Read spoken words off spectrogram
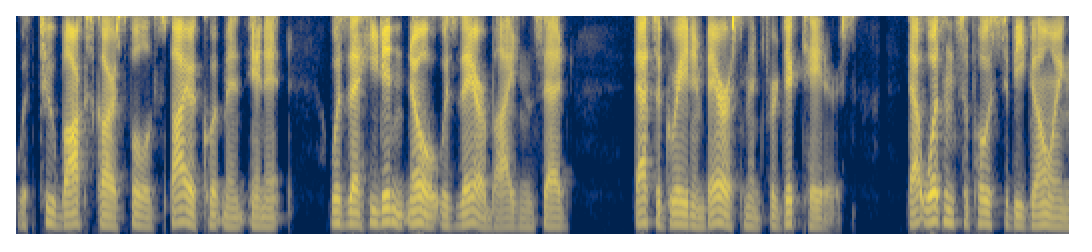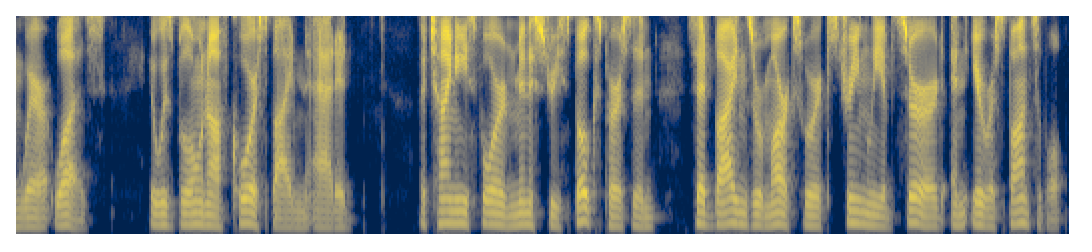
with two boxcars full of spy equipment in it was that he didn't know it was there, Biden said. That's a great embarrassment for dictators. That wasn't supposed to be going where it was. It was blown off course, Biden added. A Chinese foreign ministry spokesperson said Biden's remarks were extremely absurd and irresponsible.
